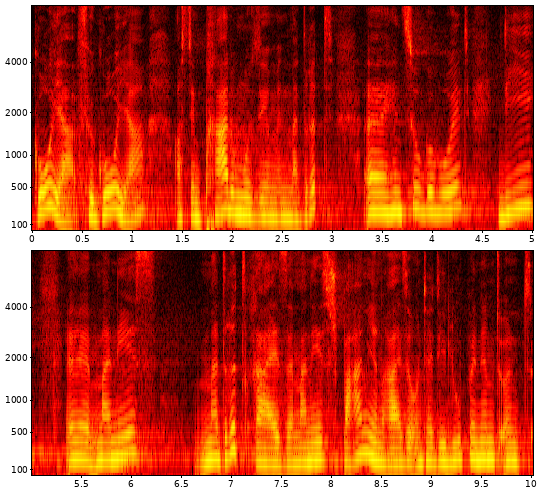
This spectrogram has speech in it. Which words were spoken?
Goya, für Goya aus dem Prado Museum in Madrid äh, hinzugeholt, die äh, Manets Madrid-Reise, Manets Spanien-Reise unter die Lupe nimmt und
